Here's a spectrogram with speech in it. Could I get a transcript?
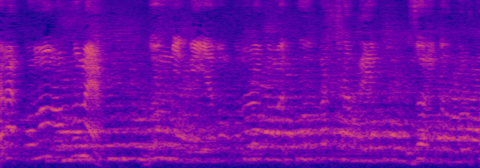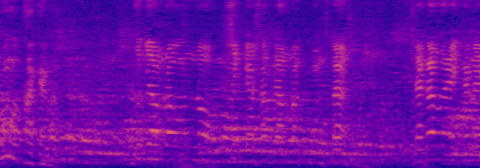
এরা কোনো রকমের দুর্নীতি এবং কোনো রকমের কুপের সাথে জড়িত থাকে না। যদি আমরা অন্য শিক্ষার সাথে আমরা করি, দেখা যায় এখানে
